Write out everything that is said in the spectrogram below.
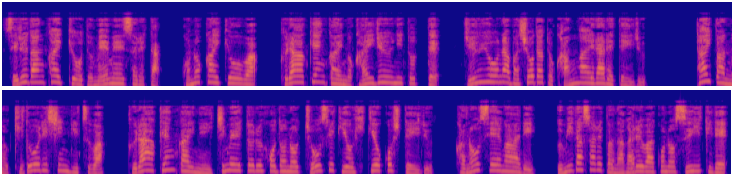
セルダン海峡と命名された。この海峡はクラーケン海の海流にとって重要な場所だと考えられている。タイタンの軌道離心率はクラーケン海に1メートルほどの潮汐を引き起こしている可能性があり、生み出された流れはこの水域で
